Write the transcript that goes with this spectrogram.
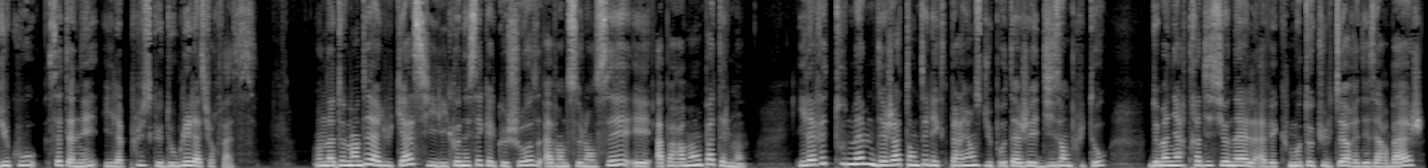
du coup, cette année, il a plus que doublé la surface. On a demandé à Lucas s'il y connaissait quelque chose avant de se lancer, et apparemment pas tellement. Il avait tout de même déjà tenté l'expérience du potager dix ans plus tôt, de manière traditionnelle avec motoculteur et désherbage,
